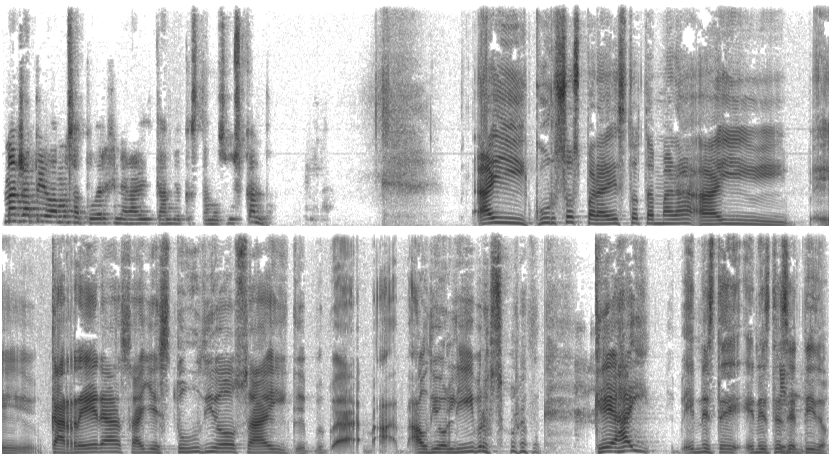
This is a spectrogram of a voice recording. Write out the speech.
más rápido vamos a poder generar el cambio que estamos buscando. ¿Hay cursos para esto, Tamara? ¿Hay eh, carreras? ¿Hay estudios? ¿Hay eh, audiolibros? ¿Qué hay en este, en este sentido?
